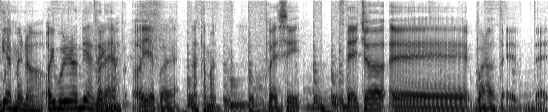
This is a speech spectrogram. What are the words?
10 menos. Hoy murieron 10. Por Venga. ejemplo, oye, pues, No está mal. Pues sí. De hecho, eh, bueno, te- te-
